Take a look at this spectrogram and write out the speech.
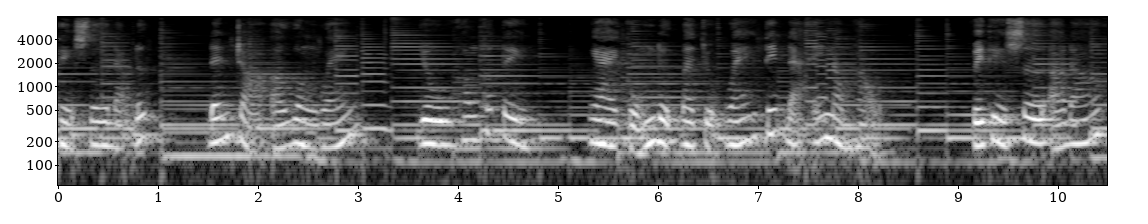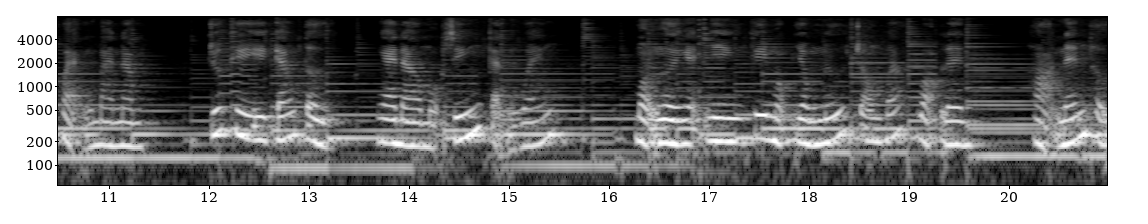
thiền sư đạo đức đến trọ ở gần quán dù không có tiền, ngài cũng được bà chủ quán tiếp đãi nồng hậu. Vị thiền sư ở đó khoảng 3 năm, trước khi cáo từ, ngài đào một giếng cạnh quán. Mọi người ngạc nhiên khi một dòng nước trong vắt vọt lên. Họ nếm thử,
